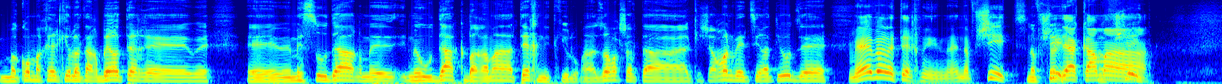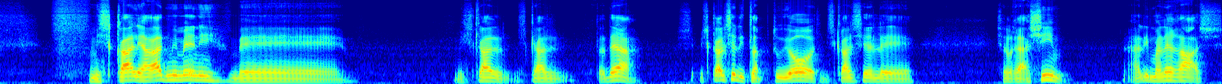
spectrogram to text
במקום אחר, כאילו אתה הרבה יותר אה, אה, מסודר, מ- מהודק ברמה הטכנית, כאילו. עזוב עכשיו את הכישרון ויצירתיות, זה... מעבר לטכני, נפשית. נפשית, אתה יודע כמה נפשית. משקל ירד ממני ב... משקל, משקל, אתה יודע, משקל של התלבטויות, משקל של, אה, של רעשים. היה לי מלא רעש,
